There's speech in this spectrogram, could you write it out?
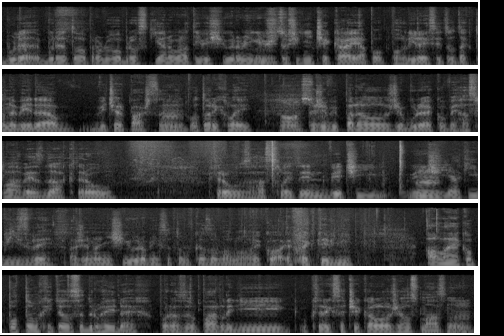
bude, bude to opravdu obrovský, anebo na té vyšší úrovni, když už to všichni čekají a po, pohlídají si to, tak to nevyjde a vyčerpáš se Hmm. o to rychleji. No. Takže vypadal, že bude jako vyhaslá hvězda, kterou, kterou zhasly ty větší, větší Hmm. nějaký výzvy a že na nižší úrovni se to ukazovalo jako efektivní. Ale jako potom chytil zase druhý dech, porazil pár lidí, u kterých se čekalo, že ho smáznou, Hmm.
